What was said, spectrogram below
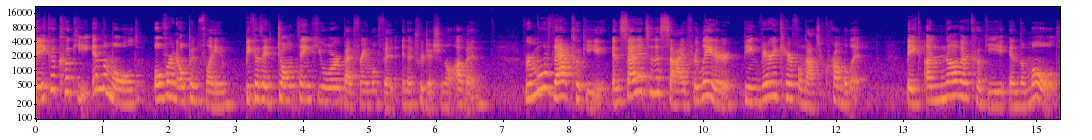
Bake a cookie in the mold over an open flame because I don't think your bed frame will fit in a traditional oven. Remove that cookie and set it to the side for later, being very careful not to crumble it. Bake another cookie in the mold.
